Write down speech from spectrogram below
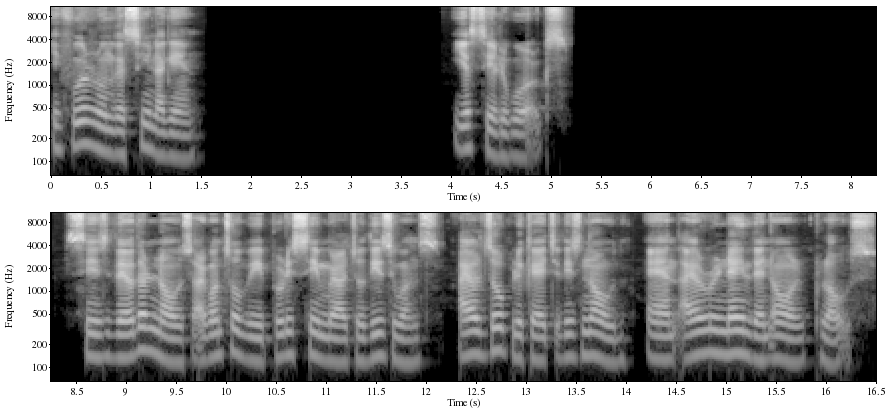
If we run the scene again, it still works. Since the other nodes are going to be pretty similar to these ones, I'll duplicate this node and I'll rename them all close.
